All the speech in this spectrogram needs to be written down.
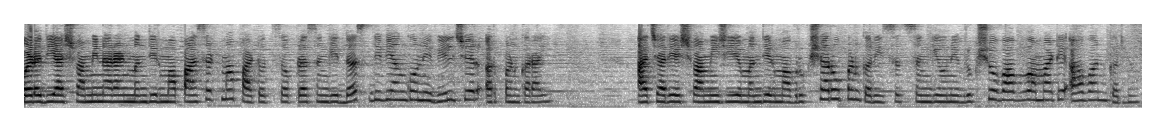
બળદિયા સ્વામિનારાયણ મંદિરમાં પાસઠમાં પાટોત્સવ પ્રસંગે દસ દિવ્યાંગોને વ્હીલચેર અર્પણ કરાઈ. આચાર્ય સ્વામીજીએ મંદિરમાં વૃક્ષારોપણ કરી સત્સંગીઓને વૃક્ષો વાવવા માટે આહવાન કર્યું.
